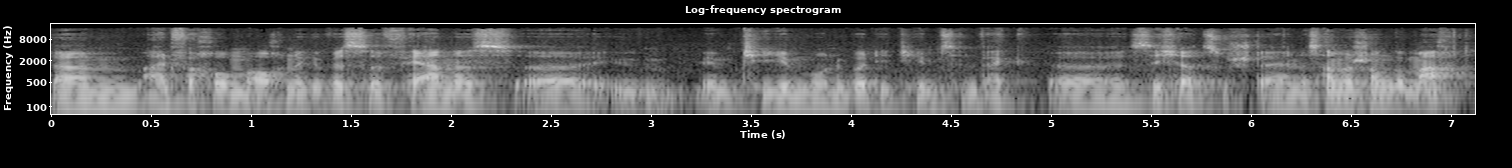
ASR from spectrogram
Ähm, einfach um auch eine gewisse Fairness äh, im, im, Team und über die Teams hinweg äh, sicherzustellen. Das haben wir schon gemacht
